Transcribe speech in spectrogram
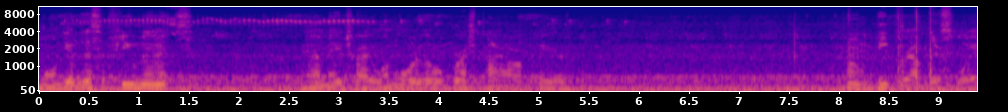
I'm gonna give this a few minutes and I may try one more little brush pile up here. Kind of deeper out this way.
